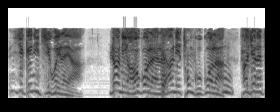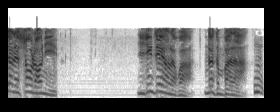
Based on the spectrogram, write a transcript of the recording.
已经给你机会了呀，让你熬过来了，让你痛苦过了。嗯他现在再来骚扰你，已经这样的话，那怎么办啦？嗯，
